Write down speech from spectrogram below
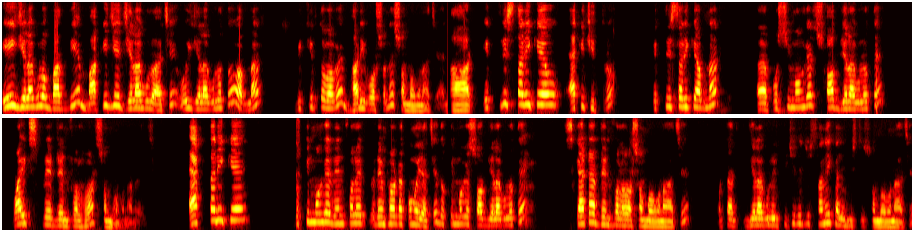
এই জেলাগুলো বাদ দিয়ে বাকি যে জেলাগুলো আছে, ওই জেলাগুলোতেও আপনার বিক্ষিপ্তভাবে ভারী বর্ষণের সম্ভাবনা আছে। আর একত্রিশ তারিখেও একই চিত্র। একত্রিশ তারিখে আপনার পশ্চিমবঙ্গের সব জেলাগুলোতে হোয়াইট স্প্রেড রেনফল হওয়ার সম্ভাবনা রয়েছে। এক তারিখে দক্ষিণবঙ্গের রেনফলের রেনফলটা কমে যাচ্ছে। দক্ষিণবঙ্গের সব জেলাগুলোতে স্ক্যাটার রেনফল হওয়ার সম্ভাবনা আছে। অর্থাৎ জেলাগুলির কিছু কিছু স্থানেই খালি বৃষ্টির সম্ভাবনা আছে।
